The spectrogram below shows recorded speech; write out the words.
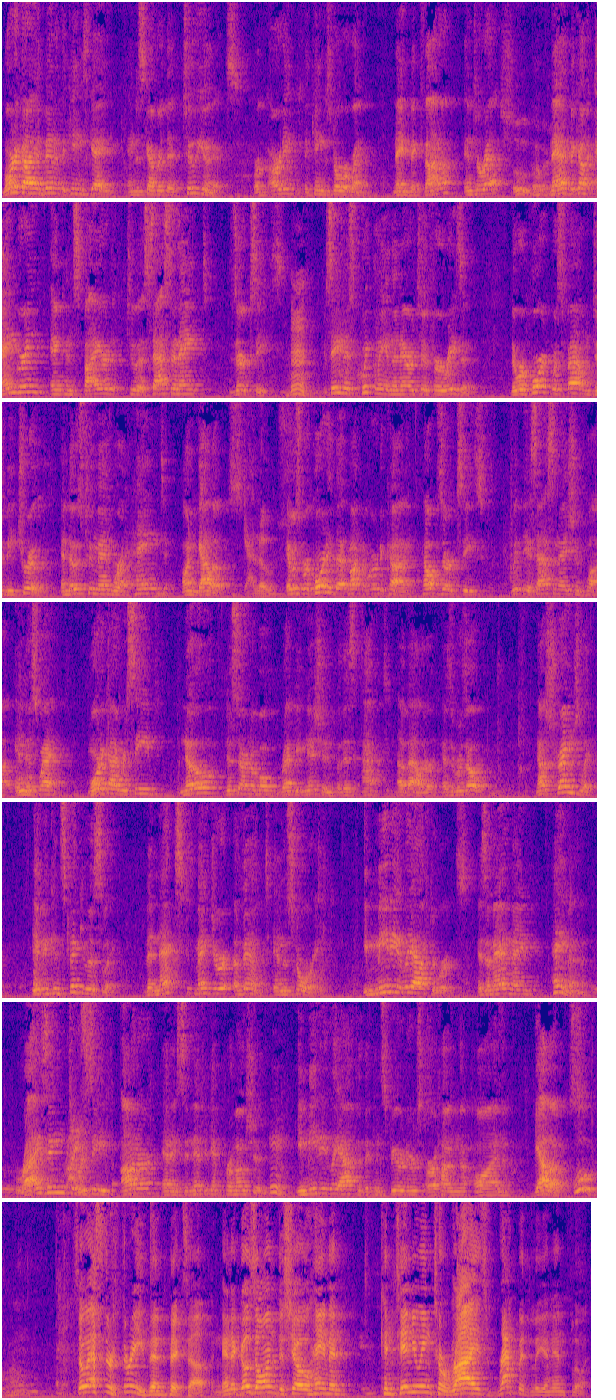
Mordecai had been at the king's gate and discovered that two eunuchs were guarding the king's doorway, named Bigthana and Teresh. Ooh. They had become angry and conspired to assassinate Xerxes. Mm. You're seeing this quickly in the narrative for a reason. The report was found to be true, and those two men were hanged on gallows. Gallows. It was recorded that Mordecai helped Xerxes with the assassination plot in this way. Mordecai received no discernible recognition for this act of valor as a result. Now, strangely, even conspicuously, the next major event in the story, immediately afterwards, is a man named Haman rising to receive honor and a significant promotion hmm. immediately after the conspirators are hung on gallows. So Esther 3 then picks up, and it goes on to show Haman continuing to rise rapidly in influence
